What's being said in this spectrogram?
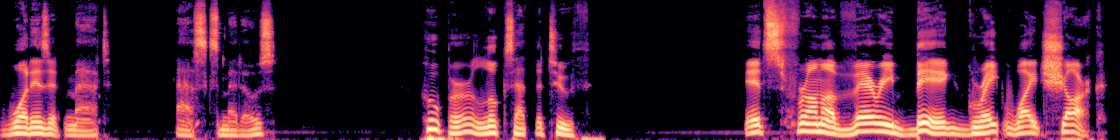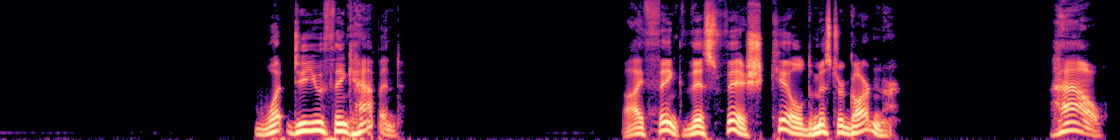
What is it, Matt? asks Meadows. Hooper looks at the tooth. It's from a very big great white shark. What do you think happened? I think this fish killed Mr. Gardner. How?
